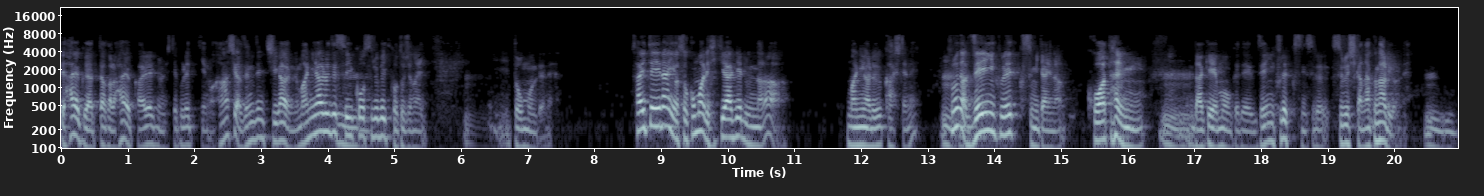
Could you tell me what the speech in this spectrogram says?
て早くやったから早く帰れるようにしてくれっていうのは話が全然違うよね。マニュアルで遂行するべきことじゃない、と思うんだよね。最低ラインをそこまで引き上げるんなら、マニュアル化してね。うん。それなら全員フレックスみたいなコアタイムうん。だけ設けて全員フレックスにする、するしかなくなるよね。うん。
